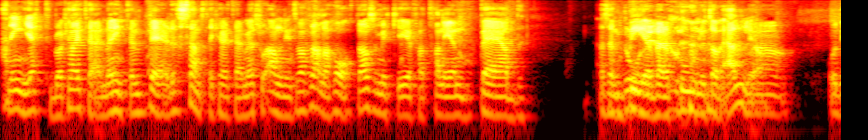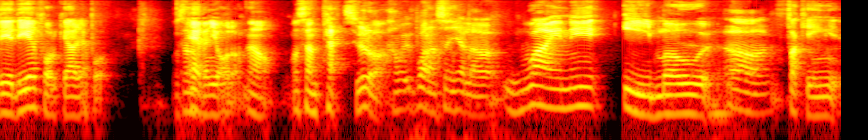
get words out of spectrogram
han är en jättebra karaktär, men inte en världens sämsta karaktär. Men jag tror anledningen till varför alla hatar honom så mycket är för att han är en bad... Alltså en Dålig B-version utav L, ja. Ja. Och det är det folk är arga på. Sen, Även jag då. Ja. Och sen Tetsuo då. Han var ju bara en sån jävla whiny... Emo, Ja. fucking...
